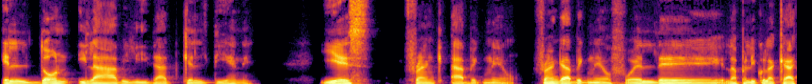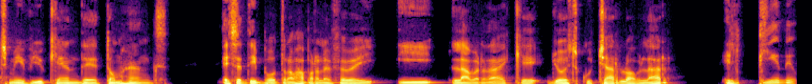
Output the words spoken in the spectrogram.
el don y la habilidad que él tiene. Y es Frank Abagnale. Frank Abagnale fue el de la película Catch Me If You Can de Tom Hanks. Ese tipo trabaja para la FBI y la verdad es que yo escucharlo hablar, él tiene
